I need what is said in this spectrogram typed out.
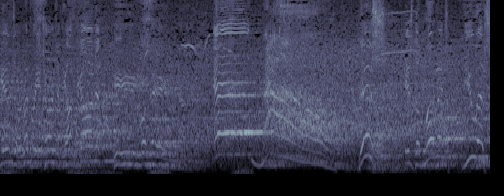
begins, our referee in charge of the octagon, Yves Lavigne. And now, this is the moment UFC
